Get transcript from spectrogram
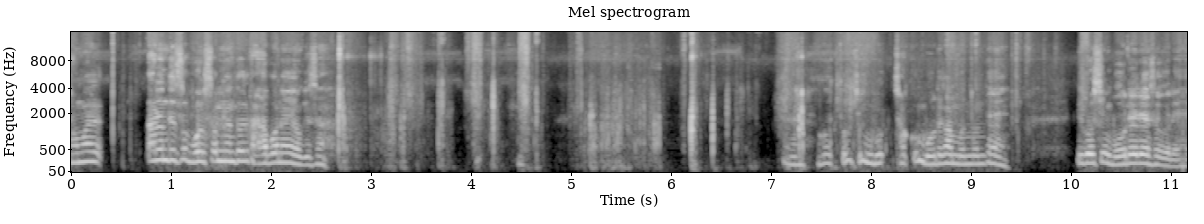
정말 다른 데서 볼 수 없는 돌 다 보네 여기서. 네, 이것도 지금 모- 자꾸 모래가 묻는데 이것이 모래라서 그래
